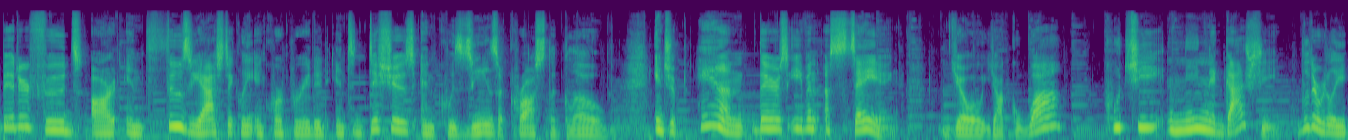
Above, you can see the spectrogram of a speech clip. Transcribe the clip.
bitter foods are enthusiastically incorporated into dishes and cuisines across the globe. In Japan, there's even a saying Yo yakuwa kuchi ni negashi. Literally,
